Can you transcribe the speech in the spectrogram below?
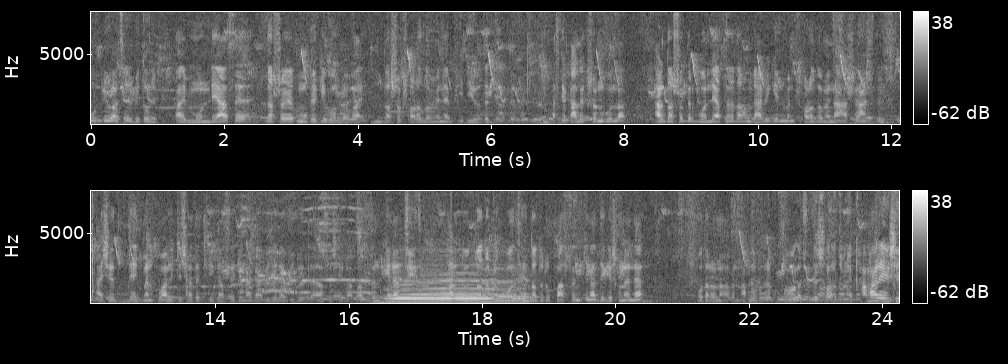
মন্ডিও আছে এর ভিতরে। ভাই মুন্ডে আছে। দর্শকের মুখে কি বলব ভাই দর্শক সরজমিনে ভিডিওতে দেখবেন। আজকে কালেকশনগুলো আর দর্শকদের বললে আপনারা তখন গাভি কিনবেন সরজমিনে আসেন আসবেন। এসে দেখবেন কোয়ালিটির সাথে ঠিক আছে কিনা গাভি যেটা ভিডিওতে আছে সেটা পাচ্ছেন কিনা আর দুধ যতটুকু বলছেন ততটুকু পাচ্ছেন কিনা দেখে শুনে নেন প্রতারণা হবে না। আপনার কথা খুব ভালো লাগছে যে সরজমিনে খামারে এসে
